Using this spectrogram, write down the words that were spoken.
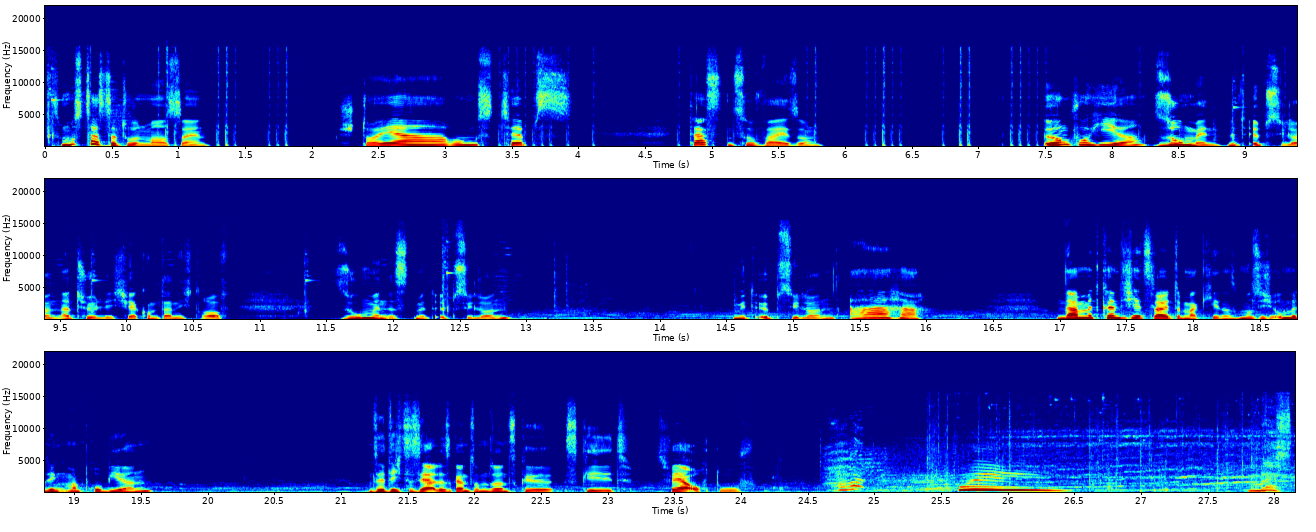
Es muss Tastatur und Maus sein. Steuerungstipps. Tastenzuweisung. Irgendwo hier. Zoomen mit Y, natürlich. Wer kommt da nicht drauf? Zoomen ist mit Y. Mit Y. Aha. Und damit könnte ich jetzt Leute markieren. Das muss ich unbedingt mal probieren. Sonst hätte ich das ja alles ganz umsonst geskillt. Das wäre ja auch doof. Mist.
